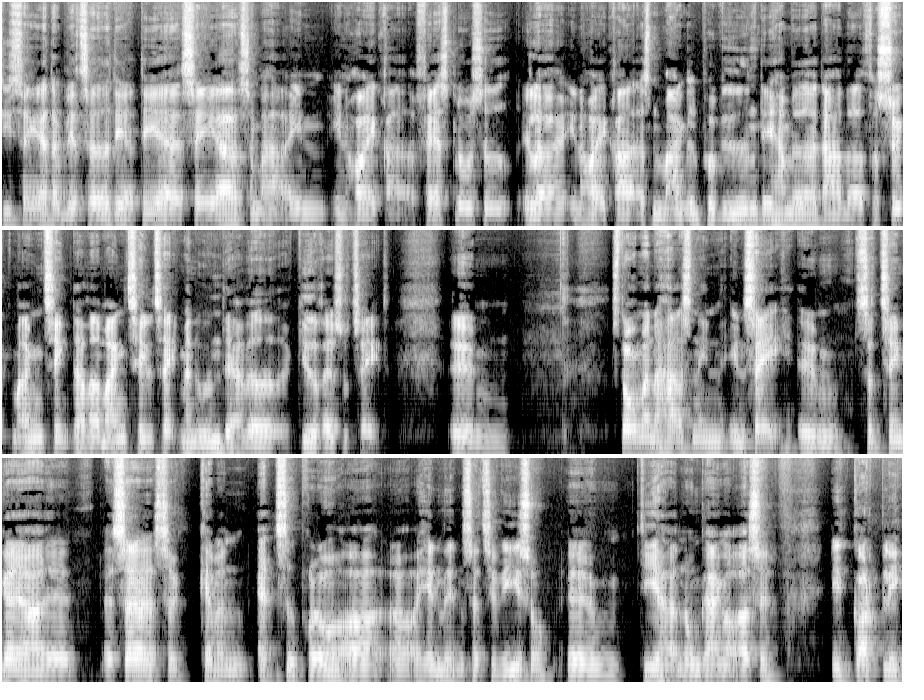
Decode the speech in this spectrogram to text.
de sager, der bliver taget der, det er sager, som har en, en høj grad af fastlåshed, eller en høj grad af sådan mangel på viden. Det her med, at der har været forsøgt mange ting, der har været mange tiltag, men uden det har været givet resultat. Øhm, står man og har sådan en, en sag, øhm, så tænker jeg, øh, Altså, så, så kan man altid prøve at, at henvende sig til VISO. Øhm, de har nogle gange også et godt blik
